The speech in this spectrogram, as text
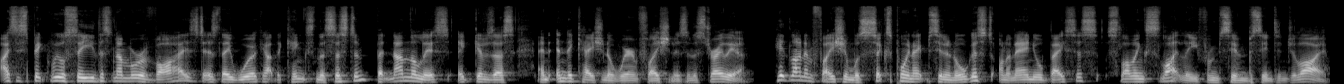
I suspect we'll see this number revised as they work out the kinks in the system, but nonetheless, it gives us an indication of where inflation is in Australia. Headline inflation was 6.8% in August on an annual basis, slowing slightly from 7% in July.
